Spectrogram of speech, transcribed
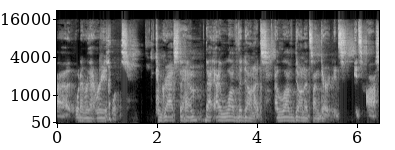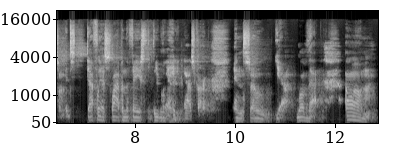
uh, whatever that race was congrats to him. That I love the donuts. I love donuts on dirt. It's it's awesome. It's definitely a slap in the face to people that hate NASCAR. And so yeah, love that. Um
